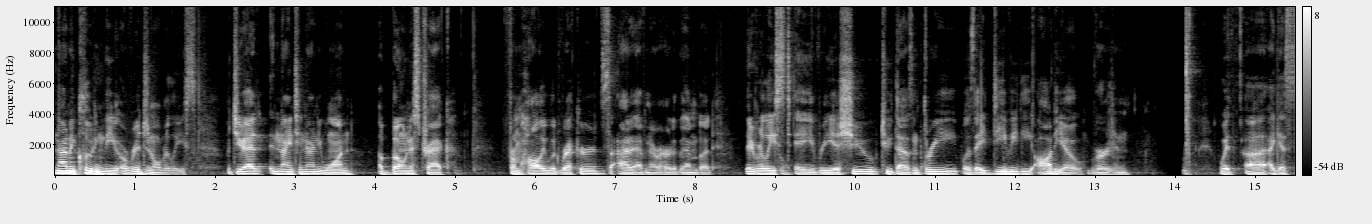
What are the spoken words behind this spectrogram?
not including the original release, but you had in 1991 a bonus track from Hollywood Records. I, I've never heard of them, but they released a reissue. 2003 was a DVD audio version with, uh, I guess,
